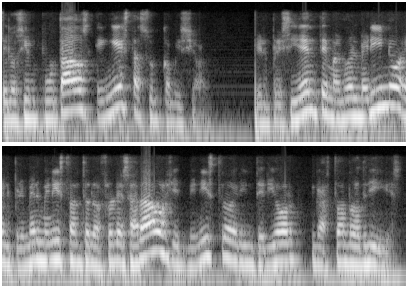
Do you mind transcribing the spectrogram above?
de los imputados en esta subcomisión. El presidente Manuel Merino, el primer ministro Antonio Flores Arauz y el ministro del Interior Gastón Rodríguez.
